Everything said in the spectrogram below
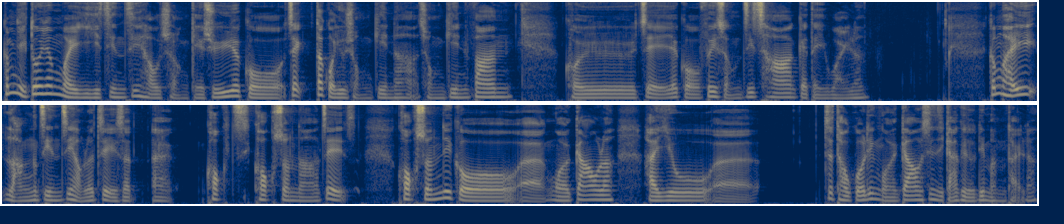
咁亦都因為二戰之後長期處於一個即係德國要重建啦吓，重建翻佢即係一個非常之差嘅地位啦。咁喺冷戰之後咧，即係其實誒確確信啊，即係確信呢個誒外交啦，係要誒即系透過啲外交先至解決到啲問題啦。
